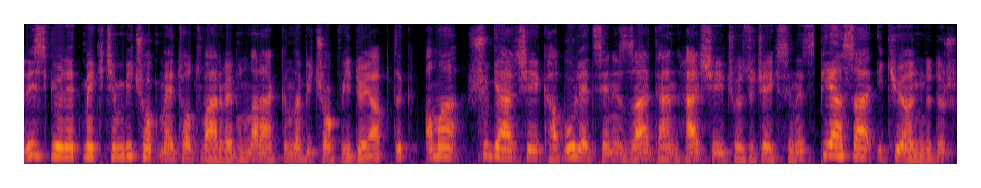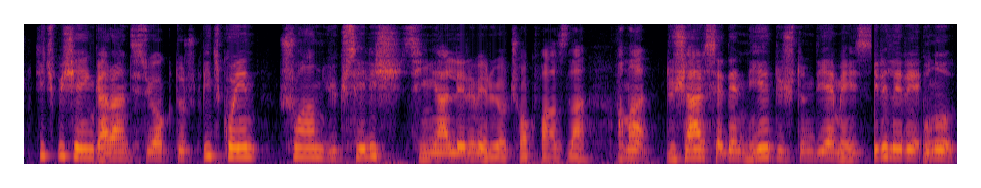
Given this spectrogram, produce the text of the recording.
Risk yönetmek için birçok metot var ve bunlar hakkında birçok video yaptık. Ama şu gerçeği kabul etseniz zaten her şeyi çözeceksiniz. Piyasa iki yönlüdür. Hiçbir şeyin garantisi yoktur. Bitcoin şu an yükseliş sinyalleri veriyor çok fazla. Ama düşerse de niye düştün diyemeyiz. Birileri bunu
